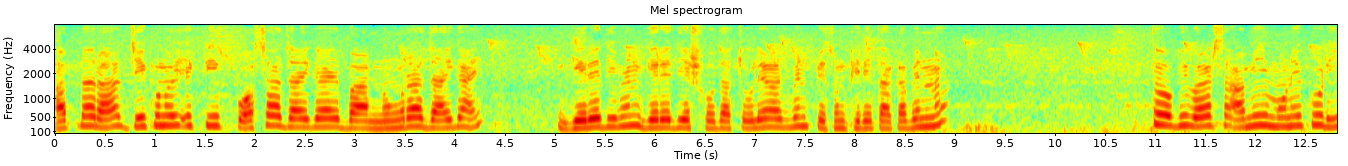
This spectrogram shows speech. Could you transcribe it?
আপনারা যে কোনো একটি পচা জায়গায় বা নোংরা জায়গায় গেড়ে দিবেন। গেড়ে দিয়ে সোজা চলে আসবেন, পেছন ফিরে তাকাবেন না। তো ভিভার্স আমি মনে করি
